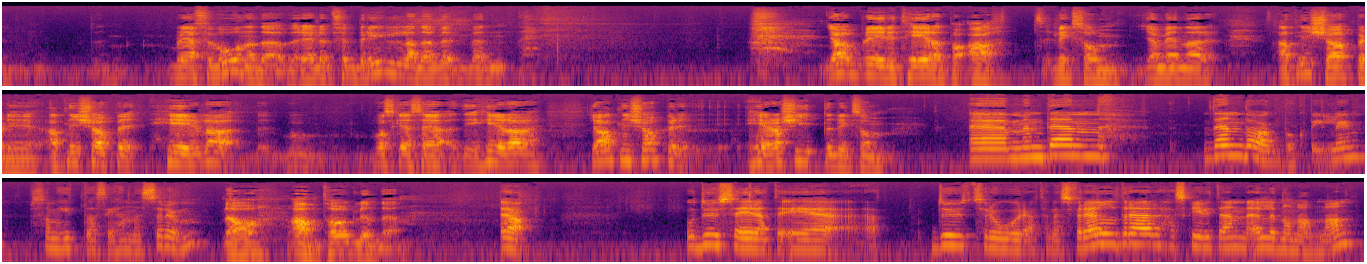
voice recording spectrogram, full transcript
blir jag förvånad över eller förbryllad över. Men jag blir irriterad på att liksom, jag menar att ni köper det. Att ni köper hela, vad ska jag säga, hela, ja att ni köper hela skiten liksom. Eh, men den, den dagbok, Billy, som hittas i hennes rum. Ja, antagligen den. Ja. Och du säger att det är att du tror att hennes föräldrar har skrivit den eller någon annan.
